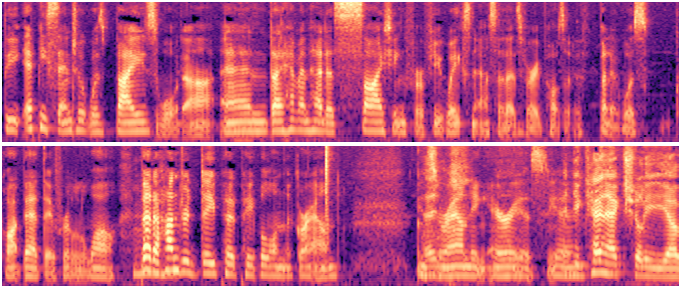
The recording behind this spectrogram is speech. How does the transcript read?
the epicenter was Bayswater, and they haven't had a sighting for a few weeks now, so that's very positive. But it was quite bad there for a little while. About a hundred DPIRD people on the ground in And- surrounding areas. Yeah, And you can actually uh,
